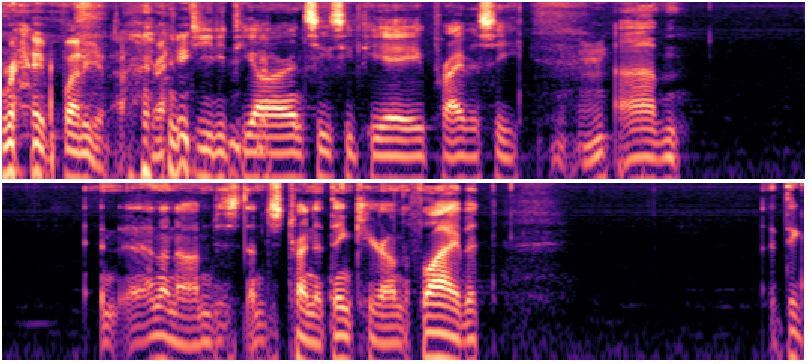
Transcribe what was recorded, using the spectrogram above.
right. Funny enough, right? GDPR and CCPA, privacy. Mm-hmm. Um, and I don't know. I'm just I'm just trying to think here on the fly, but I think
